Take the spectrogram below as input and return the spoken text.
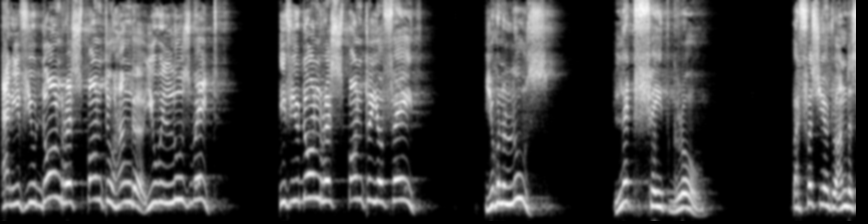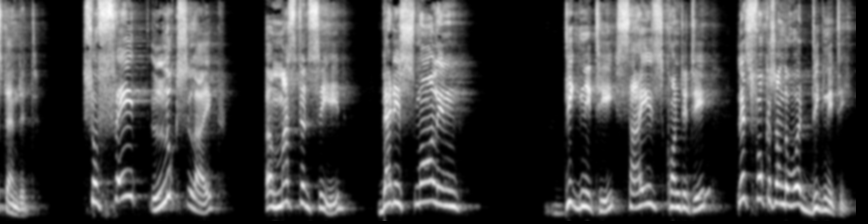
And if you don't respond to hunger, you will lose weight. If you don't respond to your faith, you're going to lose. Let faith grow. But first, you have to understand it. So, faith looks like a mustard seed that is small in dignity, size, quantity, Let's focus on the word dignity.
